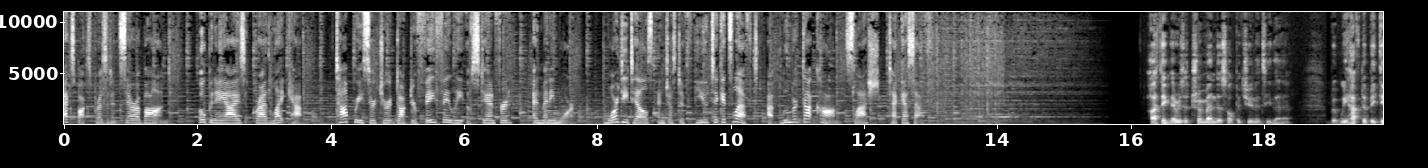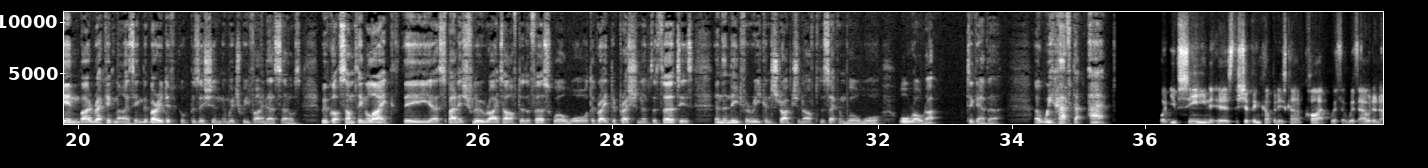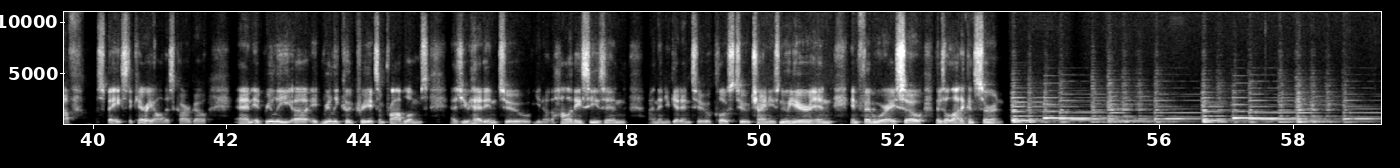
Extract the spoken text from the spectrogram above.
Xbox President Sarah Bond, OpenAI's Brad Lightcap, top researcher Dr. Fei Fei Li of Stanford, and many more. More details and just a few tickets left at bloomberg.com slash techsf. I think there is a tremendous opportunity there. But we have to begin by recognizing the very difficult position in which we find ourselves. We've got something like the uh, Spanish flu right after the First World War, the Great Depression of the 30s, and the need for reconstruction after the Second World War, all rolled up together. Uh, we have to act. What you've seen is the shipping companies kind of caught with without enough space to carry all this cargo. And it really uh, it really could create some problems as you head into you know the holiday season and then you get into close to chinese new year in in february. So there's a lot of concern.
